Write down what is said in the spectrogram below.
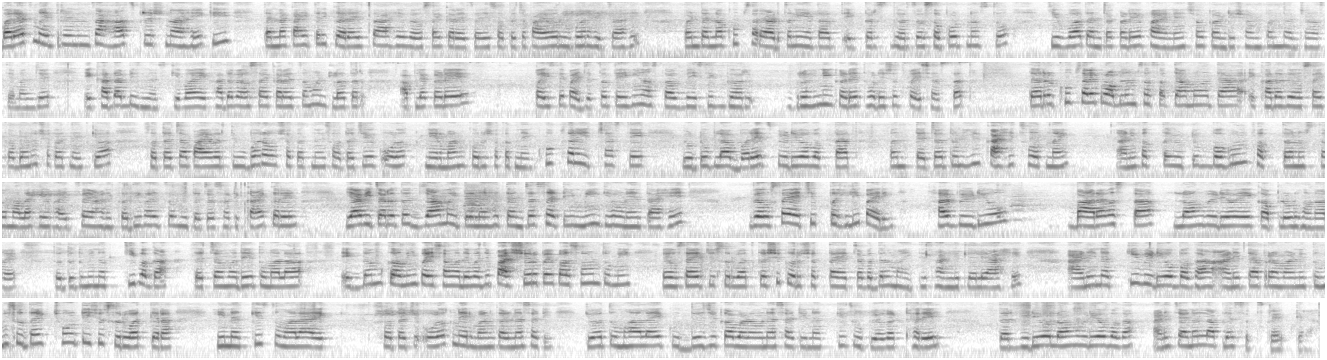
बऱ्याच मैत्रिणींचा हाच प्रश्न आहे की त्यांना काहीतरी करायचं आहे व्यवसाय करायचा आहे स्वतःच्या पायावर उभं राहायचं आहे पण त्यांना खूप साऱ्या अडचणी येतात. एकतर घरचा सपोर्ट नसतो किंवा त्यांच्याकडे फायनान्शियल कंडिशन पण त्यांची नसते. म्हणजे एखादा बिझनेस किंवा एखादा व्यवसाय करायचं म्हटलं तर आपल्याकडे पैसे पाहिजेत तर तेही नसतात. बेसिक घर गृहिणीकडे थोडेसेच पैसे असतात. तर खूप सारे प्रॉब्लेम्स असतात त्यामुळं त्या एखादा व्यावसायिक बनू शकत नाहीत किंवा स्वतःच्या पायावरती उभं राहू शकत नाही स्वतःची एक ओळख निर्माण करू शकत नाही. खूप सारी इच्छा असते. यूट्यूबला बरेच व्हिडिओ बघतात पण त्याच्यातूनही काहीच होत नाही. आणि फक्त यूट्यूब बघून फक्त नुसतं मला हे व्हायचं आहे आणि कधी व्हायचं मी त्याच्यासाठी काय करेन? या विचारातच ज्या मैत्रिणी आहेत त्यांच्यासाठी मी घेऊन येत आहे व्यवसायाची पहिली पायरी. हा व्हिडिओ बारा वाजता लॉंग व्हिडिओ एक अपलोड होणार आहे. तर तो तुम्ही नक्की बघा. त्याच्यामध्ये तुम्हाला एकदम कमी पैशामध्ये म्हणजे पाचशे रुपयेपासून तुम्ही व्यवसायाची सुरुवात कशी करू शकता याच्याबद्दल माहिती सांगितलेली आहे. आणि नक्की व्हिडिओ बघा आणि त्याप्रमाणे तुम्हीसुद्धा एक छोटीशी सुरुवात करा. ही नक्कीच तुम्हाला एक स्वतःची ओळख निर्माण करण्यासाठी किंवा तुम्हाला एक उद्योजिका बनवण्यासाठी नक्कीच उपयोगात ठरेल. तर व्हिडिओ लॉंग व्हिडिओ बघा आणि चॅनलला आपल्या सबस्क्राईब करा.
